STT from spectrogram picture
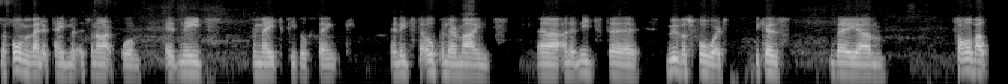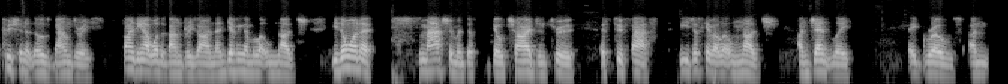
it's a form of entertainment it's an art form it needs to make people think. It needs to open their minds, uh, and it needs to move us forward because they. Um, it's all about pushing at those boundaries, finding out what the boundaries are, and then giving them a little nudge. You don't want to smash them and just go charging through. It's too fast. You just give a little nudge, and gently, it grows, and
